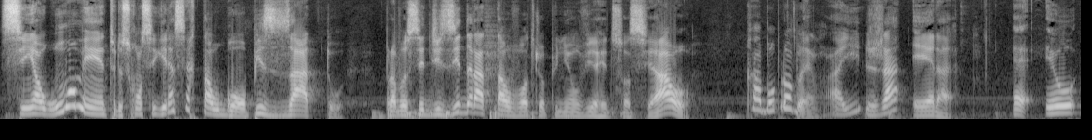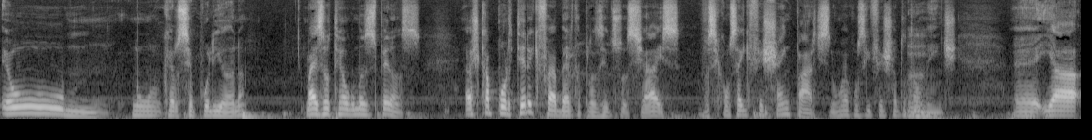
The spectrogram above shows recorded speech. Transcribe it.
Se em algum momento eles conseguirem acertar o golpe exato para você desidratar o voto de opinião via rede social, acabou o problema. Aí já era. É, eu, eu hum, não quero ser poliana, mas eu tenho algumas esperanças. Eu acho que a porteira que foi aberta pelas redes sociais, você consegue fechar em partes, não vai conseguir fechar totalmente. É, e, a,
